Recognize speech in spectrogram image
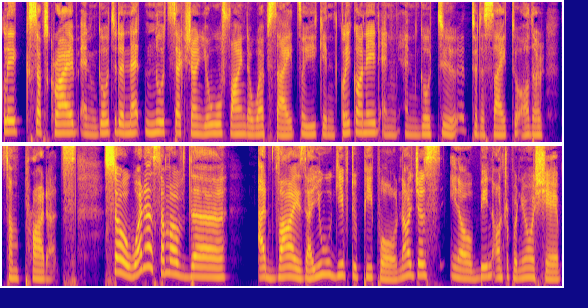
click subscribe and go to the net notes section, you will find a website. So you can click on it and, and go to, to the site to order some products. So what are some of the advice that you will give to people, not just, you know, being entrepreneurship,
